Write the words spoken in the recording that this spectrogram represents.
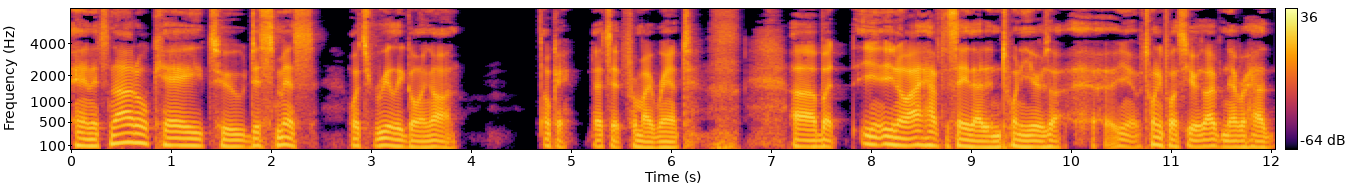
And it's not okay to dismiss what's really going on. Okay, that's it for my rant. Uh, but you know, I have to say that in 20 years, uh, you know, 20 plus years, I've never had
